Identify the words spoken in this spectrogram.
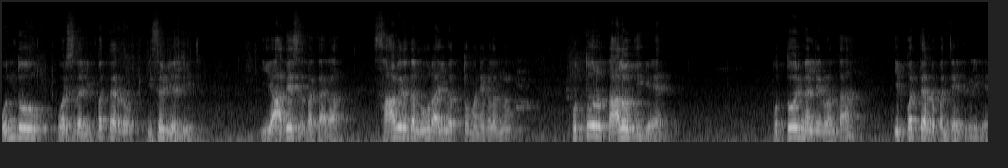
ಒಂದು ವರ್ಷದಲ್ಲಿ ಇಪ್ಪತ್ತೆರಡು ಇಸವಿಯಲ್ಲಿ ಈ ಆದೇಶದ ಪ್ರಕಾರ ಸಾವಿರದ ನೂರ ಐವತ್ತು ಮನೆಗಳನ್ನು ಪುತ್ತೂರು ತಾಲೂಕಿಗೆ ಪುತ್ತೂರಿನಲ್ಲಿರುವಂಥ ಇಪ್ಪತ್ತೆರಡು ಪಂಚಾಯಿತಿಗಳಿಗೆ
